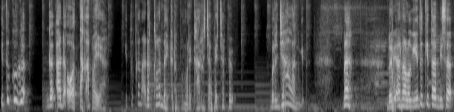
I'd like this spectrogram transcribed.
Itu kok gak gak ada otak apa ya? Itu kan ada keledai kenapa mereka harus capek-capek berjalan gitu? Nah dari analogi itu kita bisa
